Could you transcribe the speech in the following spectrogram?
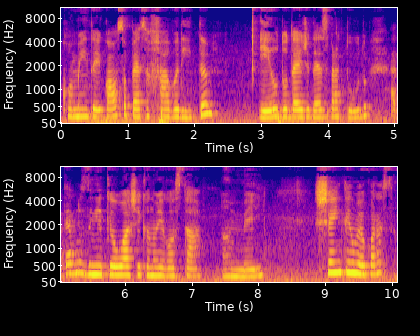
comenta aí qual a sua peça favorita. Eu dou 10 de 10 pra tudo. Até a blusinha que eu achei que eu não ia gostar, amei. Shein tem o meu coração.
